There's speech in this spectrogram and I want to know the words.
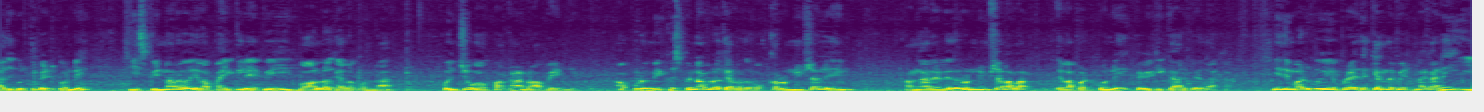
అది గుర్తుపెట్టుకోండి. ఈ స్పిన్నర్ ఇలా పైకి లేపి ఈ బాల్లోకి వెళ్ళకుండా కొంచెం ఒక పక్కన డ్రాప్ వేయండి. అప్పుడు మీకు స్పిన్నర్లోకి వెళ్ళదు. ఒక్క రెండు నిమిషాలు ఏం కంగారే లేదు. రెండు నిమిషాలు అలా ఇలా పట్టుకోండి. పెవికి ఆరిపోయేదాకా ఇది మటుకు ఎప్పుడైతే కింద పెట్టినా కానీ ఈ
